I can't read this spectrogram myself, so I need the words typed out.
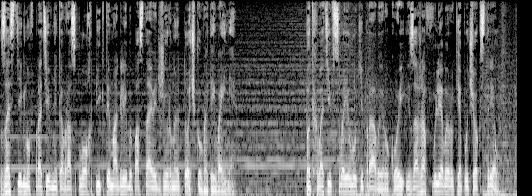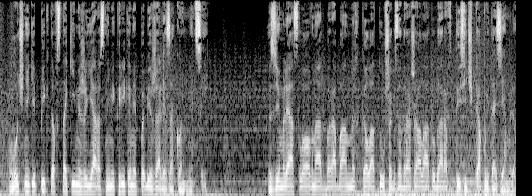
Застигнув противника врасплох, пикты могли бы поставить жирную точку в этой войне. Подхватив свои луки правой рукой и зажав в левой руке пучок стрел, лучники пиктов с такими же яростными криками побежали за конницей. Земля, словно от барабанных колотушек, задрожала от ударов тысяч копыт о землю.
